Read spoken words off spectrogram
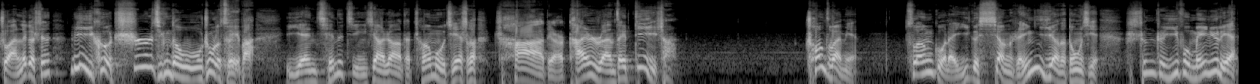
转了个身，立刻吃惊地捂住了嘴巴。眼前的景象让他瞠目结舌，差点瘫软在地上。窗子外面，钻过来一个像人一样的东西，生着一副美女脸，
